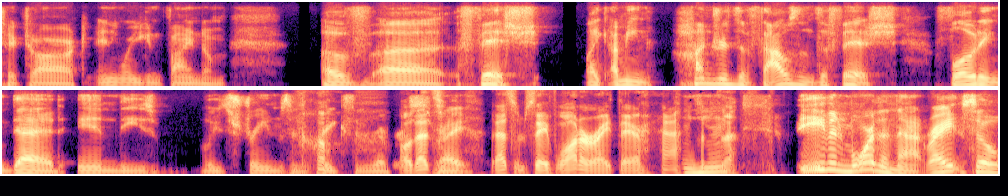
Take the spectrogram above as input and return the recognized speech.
TikTok, anywhere you can find them of uh, fish. Like, I mean, hundreds of thousands of fish floating dead in these these streams and creeks and rivers. Oh, that's- right. That's some safe water right there. Mhm. Even more than that, right? So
